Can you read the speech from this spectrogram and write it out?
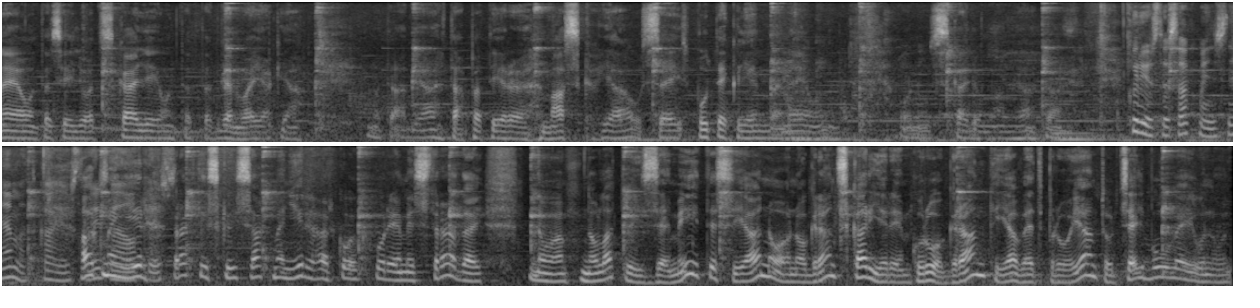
ne? Un tas ir ļoti skaļi, un tad, tad gan vajag. Jā. Nu, tāda, jā. Tāpat ir maska jā, uz sejas putekļiem ne, un, un uz skaļumam. Jā, tā. Kur jūs tos akmeņus ņemat? Kā jūs to Akmeņi ir praktiski visi akmeņi, ir, ar ko, kuriem es strādāju. No, no Latvijas zemītes, jā, no, no grāmatas karjeriem, kuro granti jā, ved projām, tur ceļbūvēja un, un,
